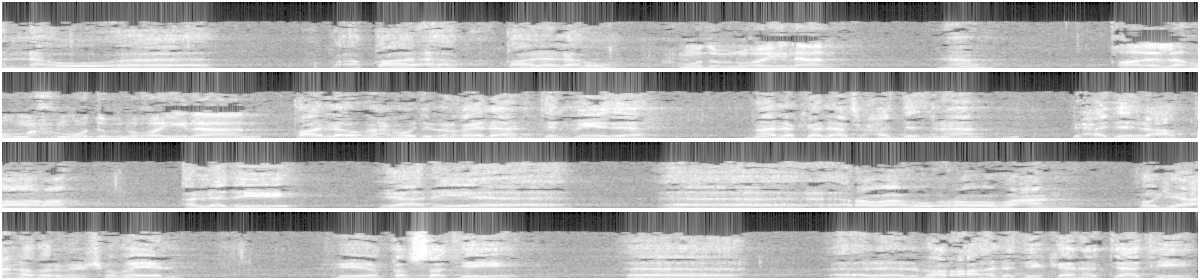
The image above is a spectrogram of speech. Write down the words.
أنه آه، قال, قال له محمود بن غيلان. نعم قال له محمود بن غيلان. قال له محمود بن غيلان تلميذه ما لك لا تحدثنا بحديث العطارة الذي يعني آه، آه، رواه رواه عن أو جاء عن نضر بن شميل في قصة آه، المرأة التي كانت تأتي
